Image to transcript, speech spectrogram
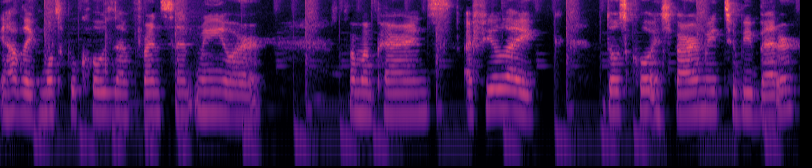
I have like multiple codes that friends sent me or from my parents. I feel like those quotes inspire me to be better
